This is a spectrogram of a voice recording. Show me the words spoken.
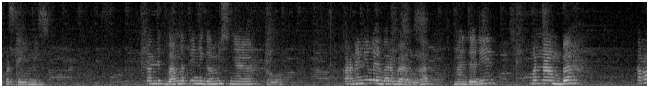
Seperti ini. Cantik banget ini gamisnya. Tuh. Karena ini lebar banget. Nah jadi menambah apa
